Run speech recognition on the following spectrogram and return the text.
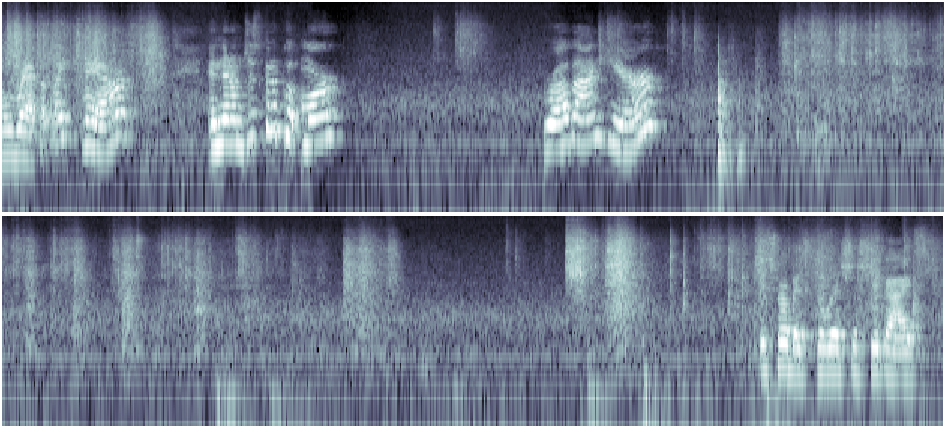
we'll wrap it like that. And then I'm just going to put more rub on here. This rub is delicious, you guys.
